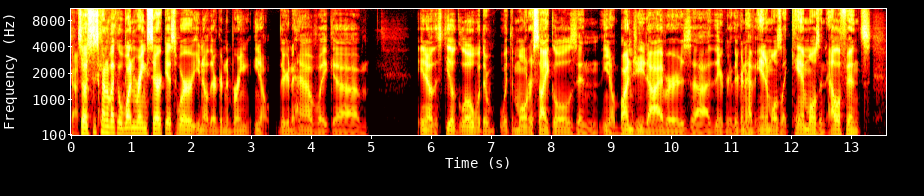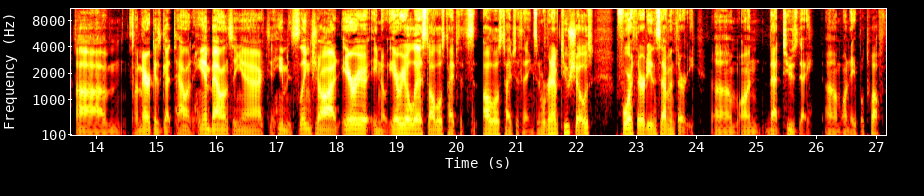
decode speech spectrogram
right, so it's just kind of like a one ring circus where you know they're going to bring, you know, they're going to have like, um, you know, the steel globe with the with the motorcycles and you know bungee divers. Uh, they're they're to have animals like camels and elephants. Um, America's Got Talent hand balancing act, human slingshot, area you know aerialist, all those types of all those types of things. And we're to have two shows, four thirty and seven thirty, um, on that Tuesday, um, on April twelfth.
